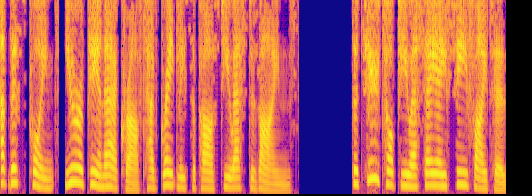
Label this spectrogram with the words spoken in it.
At this point, European aircraft had greatly surpassed U.S. designs. The two top USAAC fighters,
